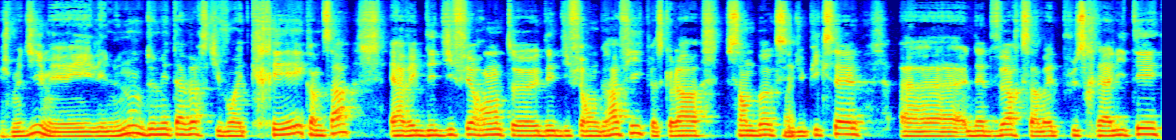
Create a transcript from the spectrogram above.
Et je me dis, mais il est le nombre de métaverses qui vont être créés comme ça, et avec des différentes, euh, des différents graphiques, parce que là, Sandbox, c'est du pixel, euh, Network, ça va être plus réalité.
